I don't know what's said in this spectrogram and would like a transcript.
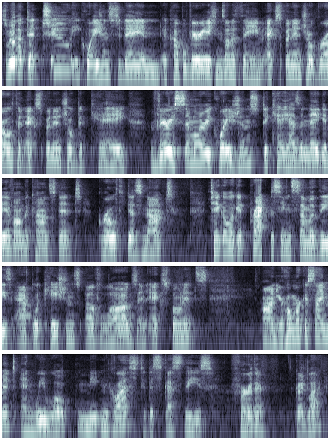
So we looked at two equations today and a couple variations on a theme, exponential growth and exponential decay. Very similar equations. Decay has a negative on the constant. Growth does not. Take a look at practicing some of these applications of logs and exponents on your homework assignment, and we will meet in class to discuss these further. Good luck.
